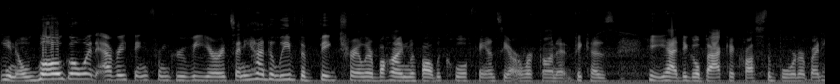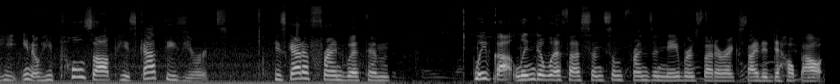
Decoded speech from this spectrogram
you know, logo and everything from Groovy Yurts, and he had to leave the big trailer behind with all the cool fancy artwork on it because he had to go back across the border. But he, you know, he pulls up, he's got these yurts. He's got a friend with him. We've got Linda with us and some friends and neighbors that are excited to help out.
